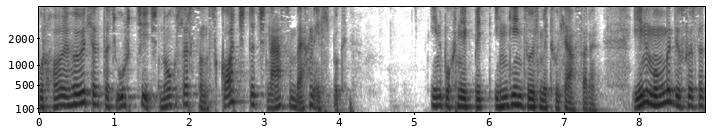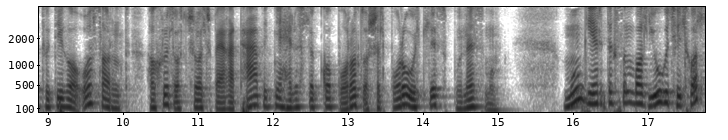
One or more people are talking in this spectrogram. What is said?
бүр хуйлагдаж үрчиж нугларсан скотчдож наасан байх нь элбэг. Энэ бүхнийг бид энгийн зүйл мэд хүлээн авсаар байна. Энэ мөнгөнд дэвсгэрдэг төдийгөө улс оронд хохирол учруулж байгаа та бидний хариуцлагагүй буруу зуршил, буруу үйлдэлээс мөнөөс мөн. Мөнгө ярдгсан бол юу гэж хэлэх бол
